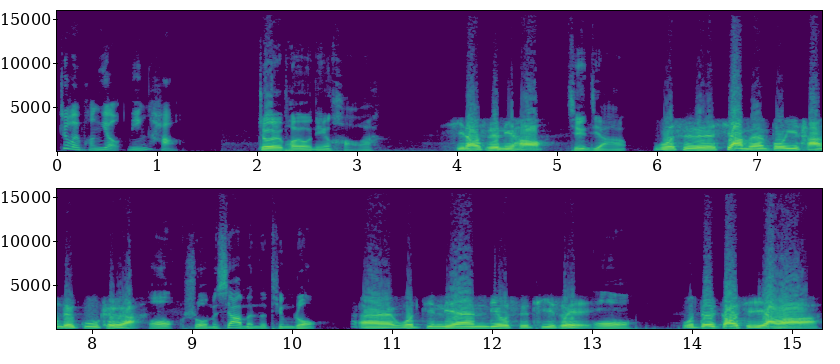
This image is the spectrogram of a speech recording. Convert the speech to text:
这位朋友您好。这位朋友您好啊，徐老师你好，请讲。我是厦门博医堂的顾客啊。哦，是我们厦门的听众。哎，我今年六十七岁。哦。我得高血压啊，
